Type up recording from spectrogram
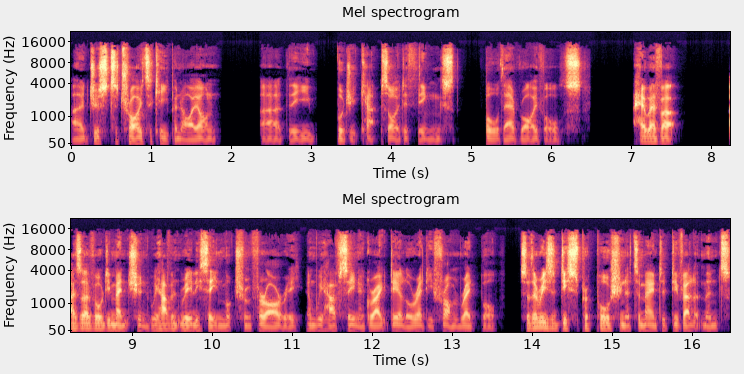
uh, just to try to keep an eye on uh, the budget cap side of things for their rivals. However, as I've already mentioned, we haven't really seen much from Ferrari, and we have seen a great deal already from Red Bull. So there is a disproportionate amount of development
